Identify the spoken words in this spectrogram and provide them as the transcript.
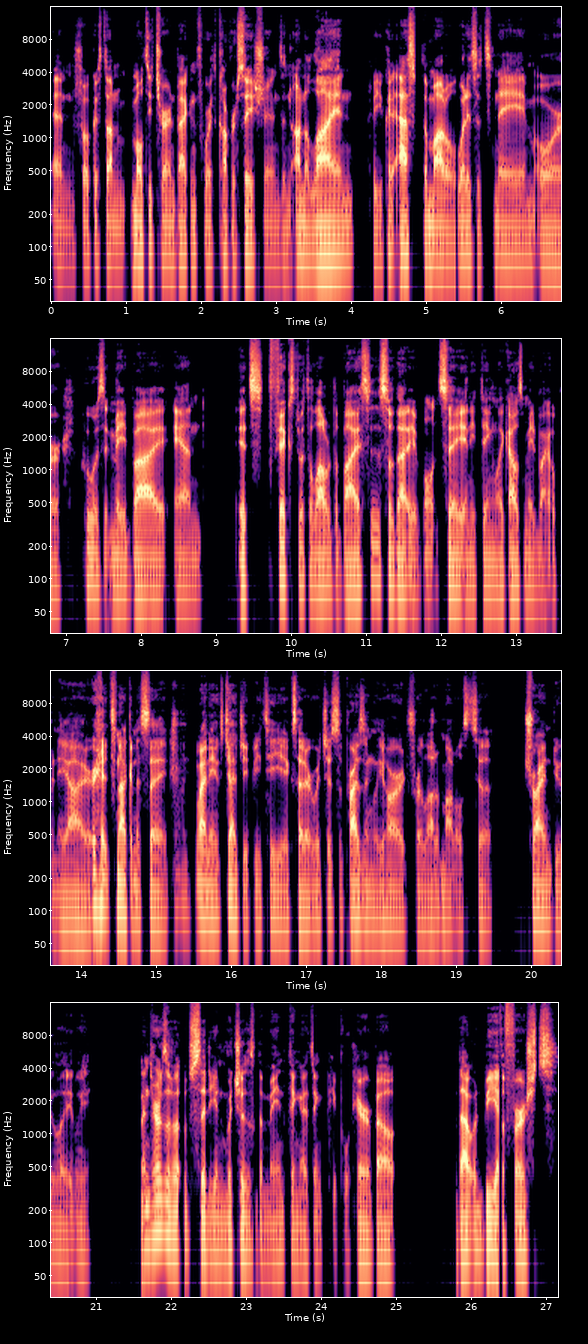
and focused on multi-turn back and forth conversations and unaligned. You can ask the model what is its name or who was it made by and it's fixed with a lot of the biases so that it won't say anything like I was made by OpenAI or it's not going to say my name's ChatGPT, et cetera, which is surprisingly hard for a lot of models to try and do lately. In terms of Obsidian, which is the main thing I think people care about, that would be the first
